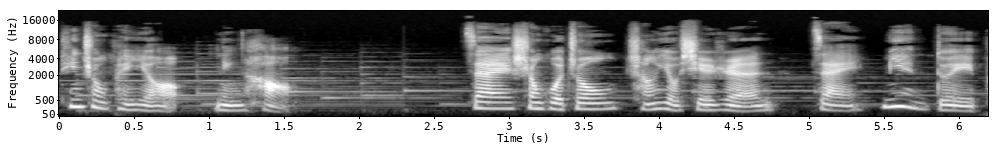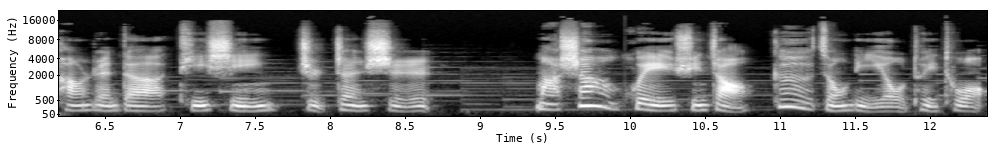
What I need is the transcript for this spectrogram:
听众朋友您好，在生活中，常有些人在面对旁人的提醒、指正时，马上会寻找各种理由推脱，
